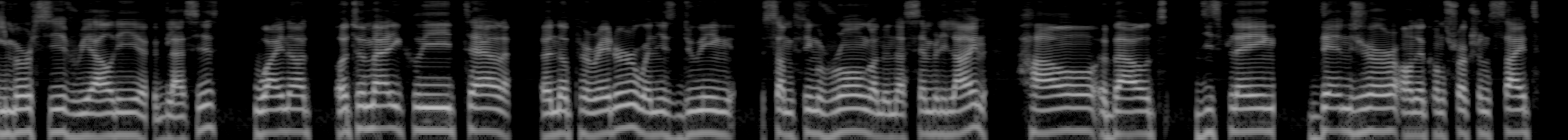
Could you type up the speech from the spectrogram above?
immersive reality uh, glasses, why not automatically tell an operator when he's doing something wrong on an assembly line? How about displaying danger on a construction site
